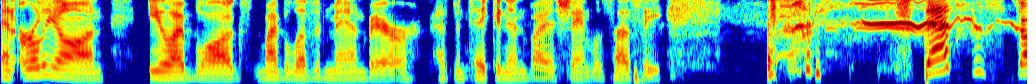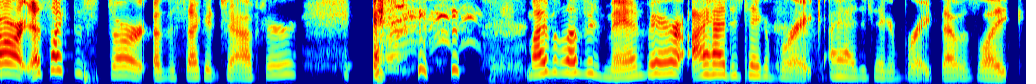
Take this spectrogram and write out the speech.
And early on, Eli blogs, "My beloved man bear has been taken in by a shameless hussy." That's the start. That's like the start of the second chapter. My beloved man bear. I had to take a break. I had to take a break. That was like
